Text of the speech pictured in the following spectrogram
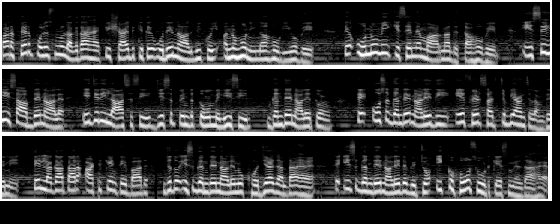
ਪਰ ਫਿਰ ਪੁਲਿਸ ਨੂੰ ਲੱਗਦਾ ਹੈ ਕਿ ਸ਼ਾਇਦ ਕਿਤੇ ਉਹਦੇ ਨਾਲ ਵੀ ਕੋਈ ਅਨਹੋਣੀ ਨਾ ਹੋ ਗਈ ਹੋਵੇ ਤੇ ਉਹਨੂੰ ਵੀ ਕਿਸੇ ਨੇ ਮਾਰ ਨਾ ਦਿੱਤਾ ਹੋਵੇ। ਇਸੇ ਹੀ ਹਿਸਾਬ ਦੇ ਨਾਲ ਇਹ ਜਿਹੜੀ ਲਾਸ਼ ਸੀ, ਜਿਸ ਪਿੰਡ ਤੋਂ ਮਿਲੀ ਸੀ ਗੰਦੇ ਨਾਲੇ ਤੋਂ ਤੇ ਉਸ ਗੰਦੇ ਨਾਲੇ ਦੀ ਇਹ ਫਿਰ ਸਰਚ ਅਭਿਆਨ ਚਲਾਉਂਦੇ ਨੇ ਤੇ ਲਗਾਤਾਰ 8 ਘੰਟੇ ਬਾਅਦ ਜਦੋਂ ਇਸ ਗੰਦੇ ਨਾਲੇ ਨੂੰ ਖੋਜਿਆ ਜਾਂਦਾ ਹੈ ਤੇ ਇਸ ਗੰਦੇ ਨਾਲੇ ਦੇ ਵਿੱਚੋਂ ਇੱਕ ਹੋਰ ਸੂਟਕੇਸ ਮਿਲਦਾ ਹੈ।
